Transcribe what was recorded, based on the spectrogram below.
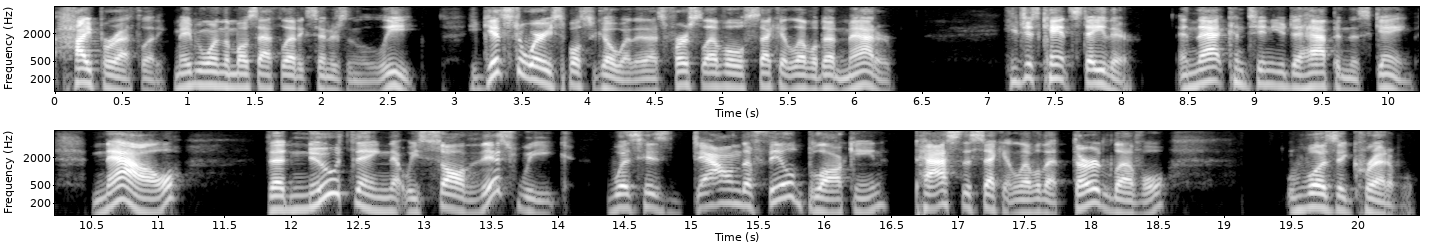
hyper athletic, maybe one of the most athletic centers in the league. He gets to where he's supposed to go, whether that's first level, second level, doesn't matter. He just can't stay there. And that continued to happen this game. Now, the new thing that we saw this week was his down the field blocking past the second level, that third level was incredible.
